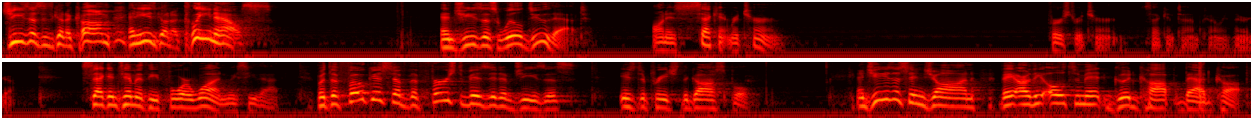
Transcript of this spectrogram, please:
Jesus is going to come and he's going to clean house. And Jesus will do that on his second return. First return, second time coming. There we go. 2 Timothy 4 1, we see that. But the focus of the first visit of Jesus is to preach the gospel. And Jesus and John, they are the ultimate good cop, bad cop.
